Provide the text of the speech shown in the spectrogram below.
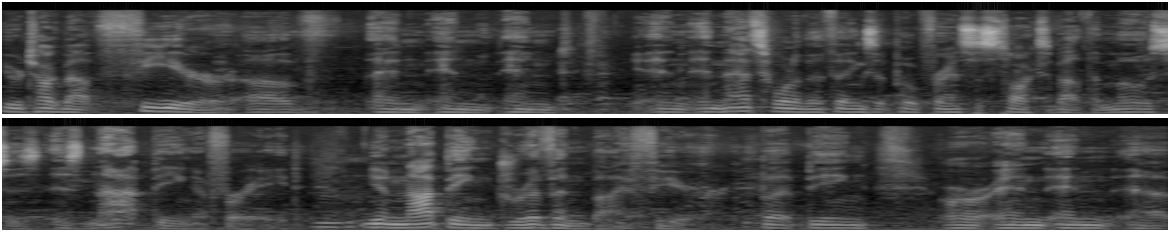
you were talking about fear of and and, and and and that's one of the things that Pope Francis talks about the most is, is not being afraid, you know, not being driven by fear. But being or and and uh,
